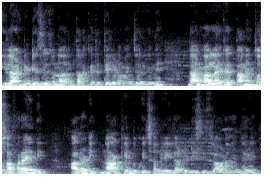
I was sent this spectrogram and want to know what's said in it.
ఇలాంటి డిసీజ్ ఉన్నదని తనకైతే తెలియడం అయితే జరిగింది. దానివల్ల అయితే తను ఎంతో సఫర్ అయింది. ఆల్రెడీ నాకెందుకు ఇచ్చాను ఇలాంటి డిసీజ్ రావడం జరిగింది?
